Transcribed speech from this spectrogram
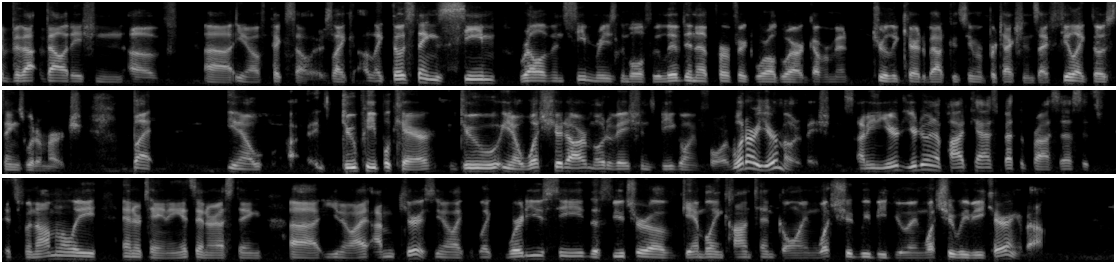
validation of uh, you know, of pick sellers. Like like those things seem relevant, seem reasonable. If we lived in a perfect world where our government truly cared about consumer protections, I feel like those things would emerge. But you know, uh, do people care? Do you know what should our motivations be going forward? What are your motivations? I mean, you're you're doing a podcast, bet the process. It's it's phenomenally entertaining. It's interesting. Uh, you know, I, I'm curious. You know, like like where do you see the future of gambling content going? What should we be doing? What should we be caring about?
